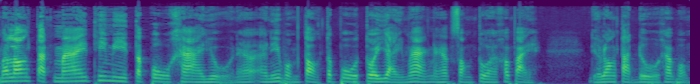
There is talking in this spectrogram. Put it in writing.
มาลองตัดไม้ที่มีตะปูคาอยู่นะครับ อันนี้ผมตอกตะปูตัวใหญ่มากนะครับสองตัวเข้าไป เดี๋ยวลองตัดดูครับผม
